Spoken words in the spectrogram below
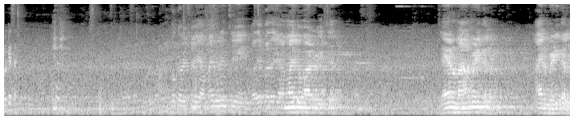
Okay sir. ఇంకొక విషయం ఈ అమ్మాయి గురించి పదే పదే ఈ అమ్మాయితో మాట్లాడించారు నేను నాన్ మెడికల్ ఆయన మెడికల్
